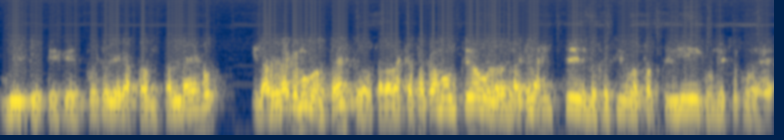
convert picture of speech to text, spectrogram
hubiese, que, que fuese llegar tan, tan lejos. Y la verdad que muy contento, cada vez que sacamos un tema, pues la verdad que la gente lo recibe bastante bien y con eso pues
